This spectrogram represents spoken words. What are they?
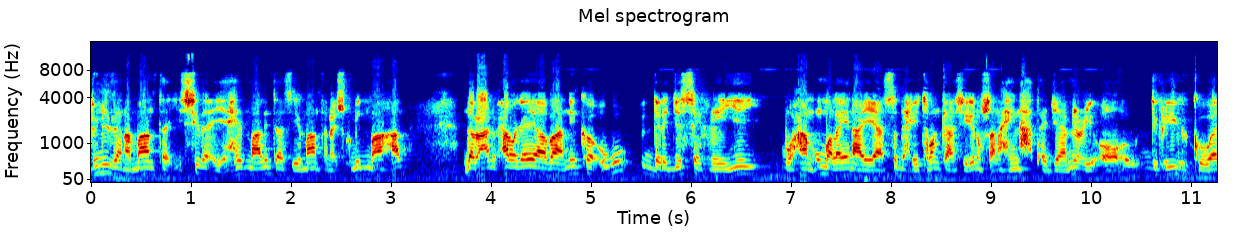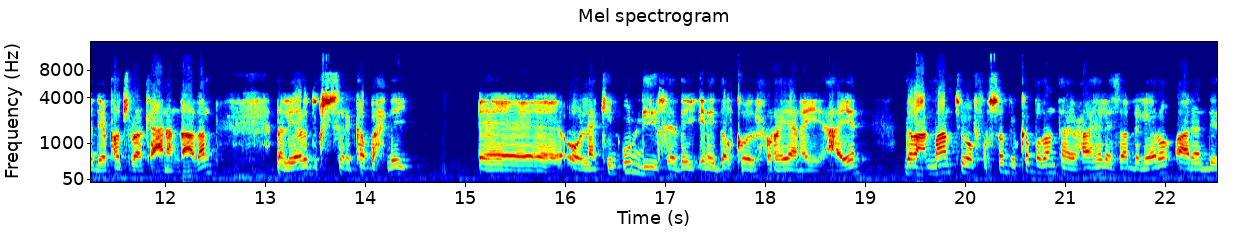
dunidana maanta sida ay ahayd maalintaas iyo maantana isku mid ma ahan. Dabcan waxaa laga yaabaa ninka ugu darajo sarreeyey waxaan u malaynayaa saddex iyo tobankaasi inuusan ahayn xataa jaamici oo digriga koowaad ee patrolka aanan qaadan. Dhalinyaro dugsi sare ka baxday oo laakiin u dhiiraday inay dalkooda xoreeyaan ayay ahaayeen dabcan maanta oo fursadu ka badan tahay waxaa helaysaa dhalinyaro aanan de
